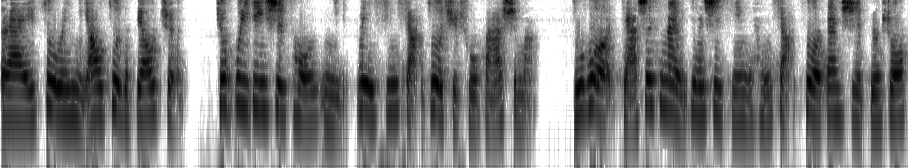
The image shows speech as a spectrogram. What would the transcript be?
来作为你要做的标准？就不一定是从你内心想做去出发，是吗？如果假设现在有件事情你很想做，但是比如说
